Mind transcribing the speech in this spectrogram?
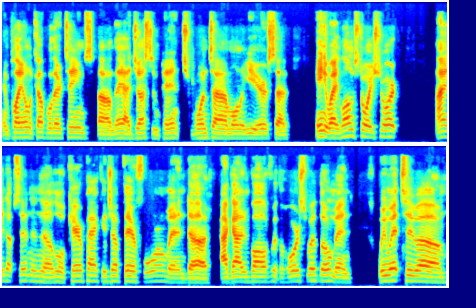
and play on a couple of their teams. Um, they had Justin Pinch one time on a year. So anyway, long story short, I ended up sending in a little care package up there for them, and uh, I got involved with the horse with them, and we went to um,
